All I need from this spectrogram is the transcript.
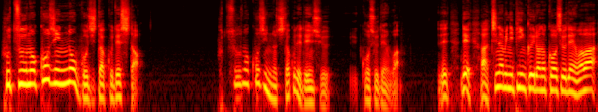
普通の個人のご自宅でした。普通の個人の自宅で電集公衆電話。でであちなみにピンク色の公衆電話は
